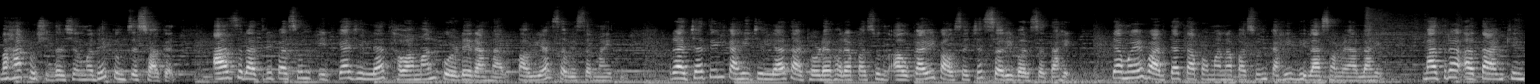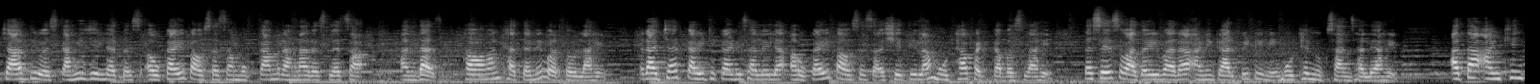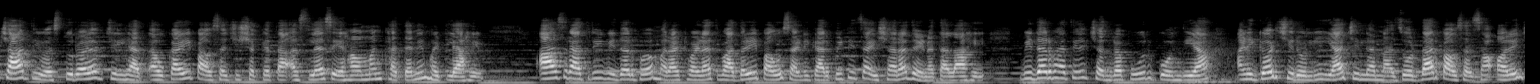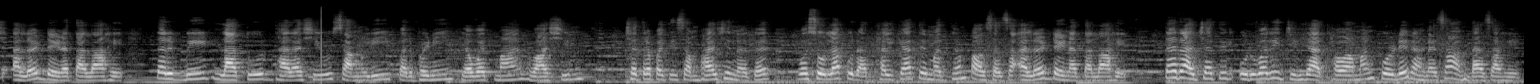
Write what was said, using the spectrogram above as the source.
महाकृषी दर्शनमध्ये तुमचे स्वागत. आज रात्रीपासून इतक्या जिल्ह्यात हवामान कोरडे राहणार. पाहूया सविस्तर माहिती. राज्यातील काही जिल्ह्यात आठवड्याभरापासून अवकाळी पावसाच्या सरी बरसत आहे त्यामुळे वाढत्या तापमानापासून काही दिलासा मिळाला आहे. मात्र आता आणखीन चार दिवस काही जिल्ह्यातच अवकाळी पावसाचा मुक्काम राहणार असल्याचा अंदाज हवामान खात्याने वर्तवला आहे. राज्यात काही ठिकाणी झालेल्या अवकाळी पावसाचा शेतीला मोठा फटका बसला आहे. तसेच वादळी वारा आणि गारपिटीने मोठे नुकसान झाले आहे. आता आणखीन चार दिवस तुरळक जिल्ह्यात अवकाळी पावसाची शक्यता असल्याचे हवामान खात्याने म्हटले आहे. आज रात्री विदर्भ मराठवाड्यात वादळी पाऊस आणि गारपिटीचा इशारा देण्यात आला आहे. विदर्भातील चंद्रपूर गोंदिया आणि गडचिरोली या जिल्ह्यांना जोरदार पावसाचा ऑरेंज अलर्ट देण्यात आला आहे. तर बीड लातूर धाराशिव सांगली परभणी यवतमाळ वाशिम छत्रपती संभाजीनगर व सोलापुरात हलक्या ते मध्यम पावसाचा अलर्ट देण्यात आला आहे. तर राज्यातील उर्वरित जिल्ह्यात हवामान कोरडे राहण्याचा अंदाज आहे.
